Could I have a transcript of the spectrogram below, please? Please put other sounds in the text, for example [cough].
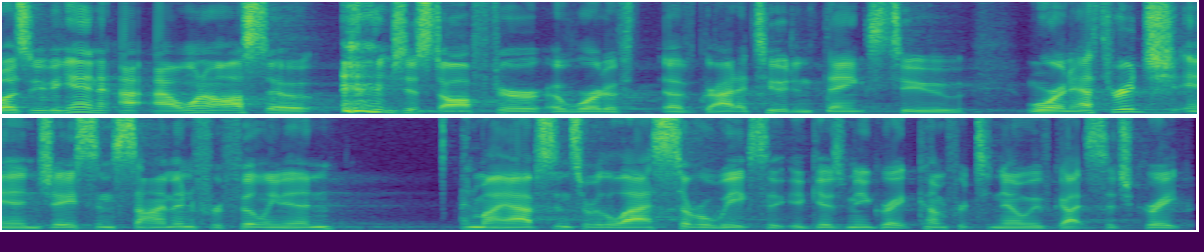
Well, as we begin, I, I want to also [clears throat] just offer a word of, of gratitude and thanks to Warren Etheridge and Jason Simon for filling in in my absence over the last several weeks. It, it gives me great comfort to know we've got such great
